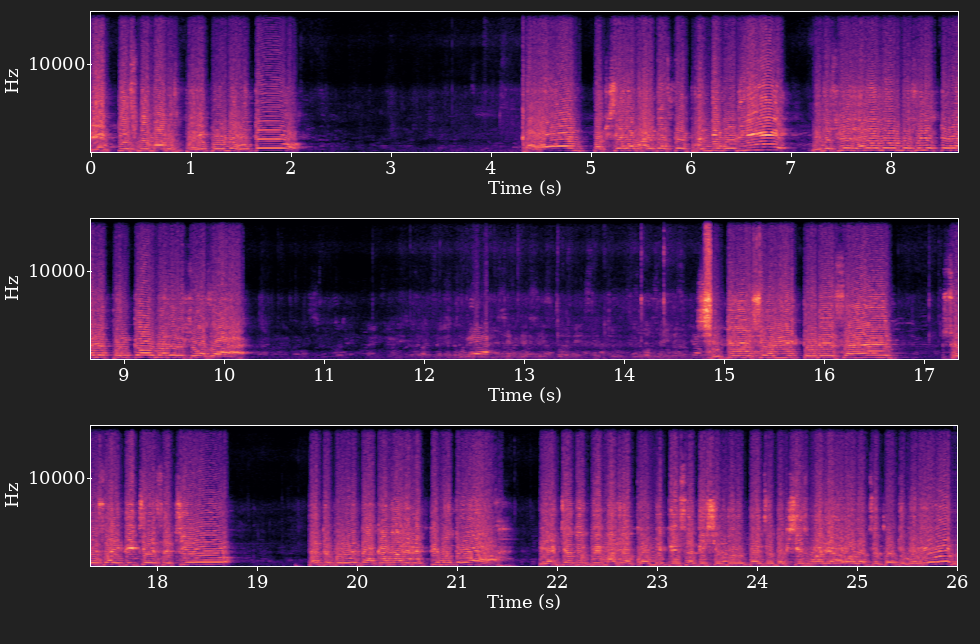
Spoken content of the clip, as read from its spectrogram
प्रॅक्टिस माणूस परिपूर्ण होतो. कारण पक्षाला माहीत असते फांदी मोडली मी दुसऱ्या झाडावर जाऊन बसू शकतो माझ्या पंखावर माझा विश्वास आहे. सिद्धेश्वरजी टोडे साहेब सोसायटीचे सचिव पतपुरवठा करणारे व्यक्तिमत्व यांच्यातर्फे माझ्या कॉमिटीसाठी शंभर रुपयाचं बक्षीस माझ्या आवाजाचं कौतुक करून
